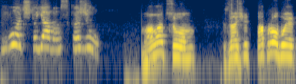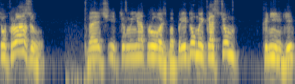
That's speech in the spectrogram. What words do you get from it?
Вот что я вам скажу. Молодцом. Значит, попробуй эту фразу. Значит, у меня просьба. Придумай костюм книги.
